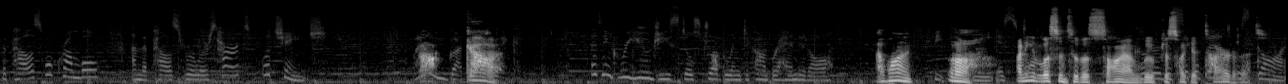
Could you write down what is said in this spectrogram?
The palace will crumble, and the palace ruler's heart will change. Oh, God. I think Ryuji's still struggling to comprehend it all. I want. Ugh. I need to listen to this song on loop just so I get tired of it. Gone,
